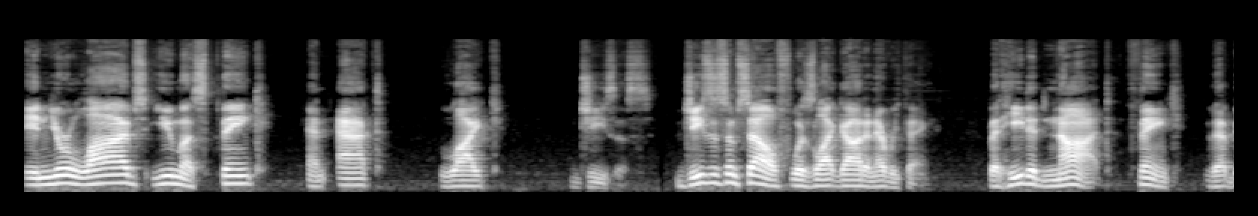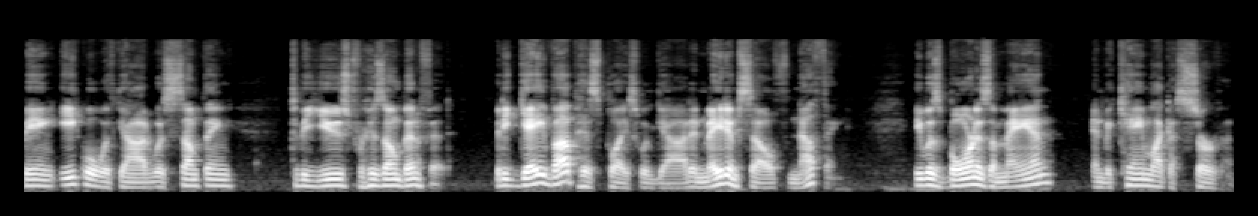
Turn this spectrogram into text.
In your lives, you must think and act like Jesus. Jesus himself was like God in everything, but he did not think that being equal with God was something to be used for his own benefit. But he gave up his place with God and made himself nothing. He was born as a man and became like a servant.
